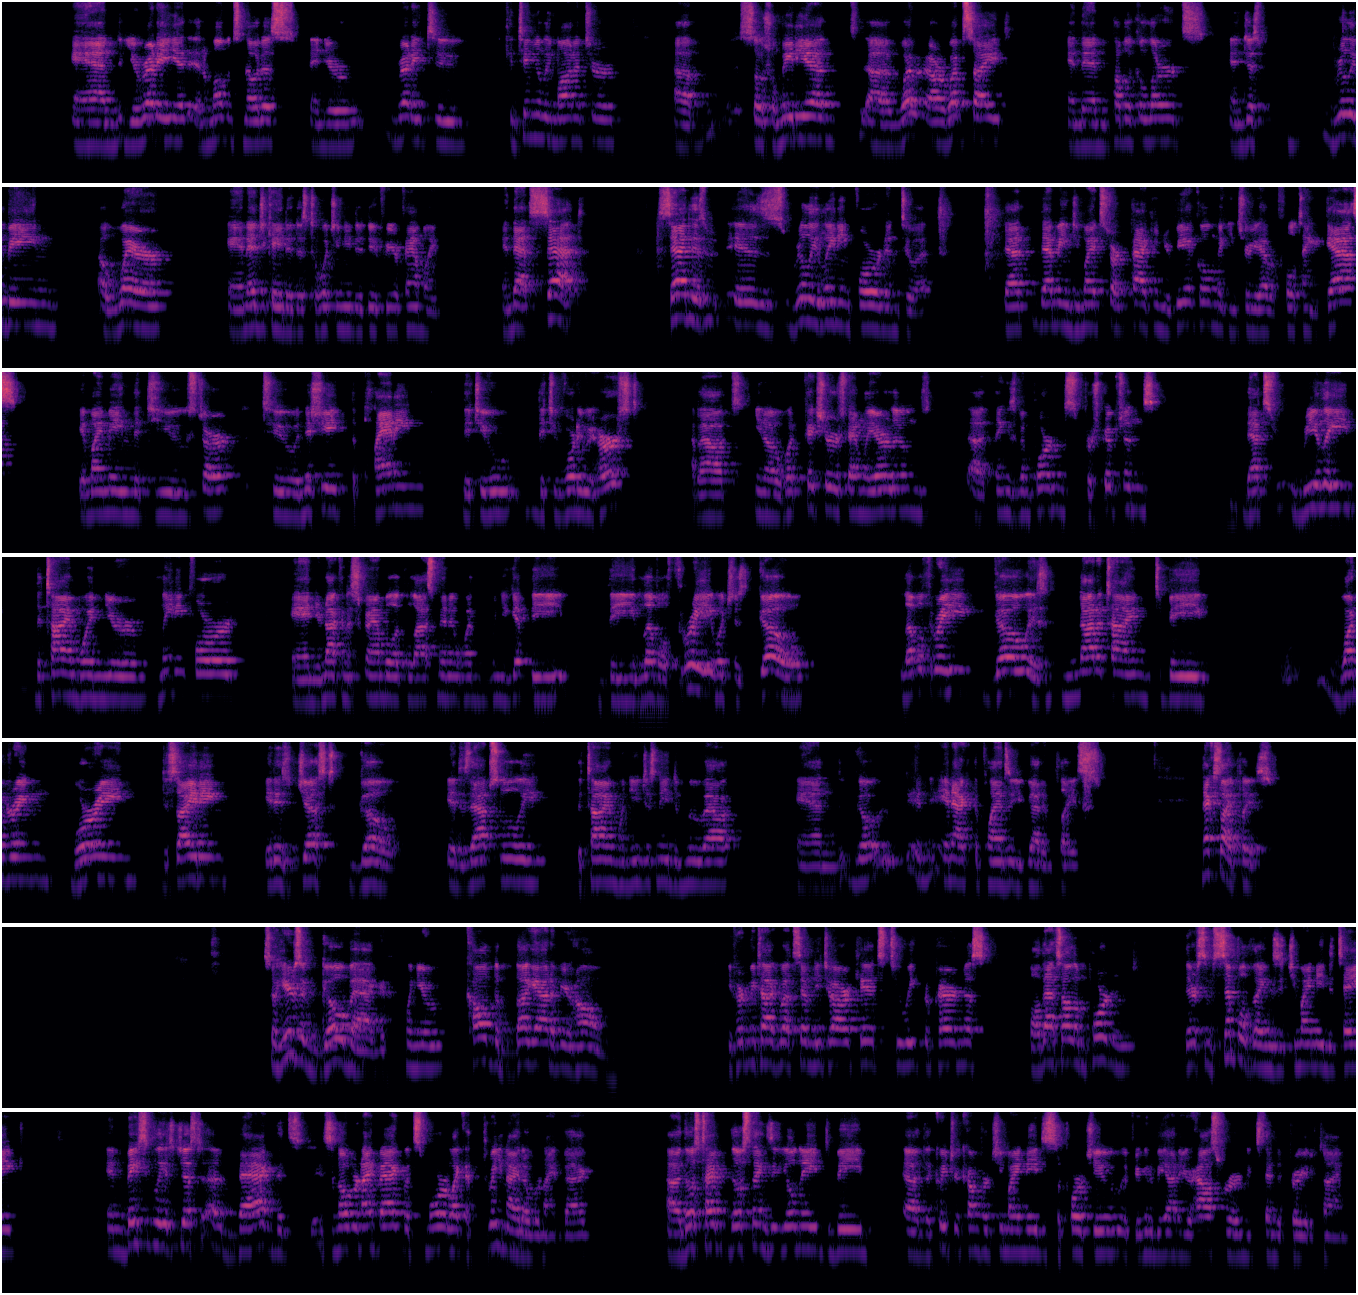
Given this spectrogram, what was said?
and you're ready at, at a moment's notice, and you're ready to continually monitor uh, social media, uh, web, our website, and then public alerts and just really being aware and educated as to what you need to do for your family. And that set, set is, is really leaning forward into it. That, that means you might start packing your vehicle, making sure you have a full tank of gas. It might mean that you start to initiate the planning that you that you've already rehearsed about you know what pictures, family heirlooms, uh, things of importance, prescriptions. That's really the time when you're leaning forward and you're not going to scramble at the last minute when when you get the the level three, which is go. Level three, go is not a time to be wondering, worrying, deciding. It is just go. It is absolutely the time when you just need to move out and go and enact the plans that you've got in place. Next slide, please. So here's a go bag when you're called to bug out of your home. You've heard me talk about 72 hour kits, two week preparedness. While that's all important, there's some simple things that you might need to take. And basically it's just a bag that's, it's an overnight bag, but it's more like a three night overnight bag. Uh, those type, those things that you'll need to be uh, the creature comforts you might need to support you if you're going to be out of your house for an extended period of time.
